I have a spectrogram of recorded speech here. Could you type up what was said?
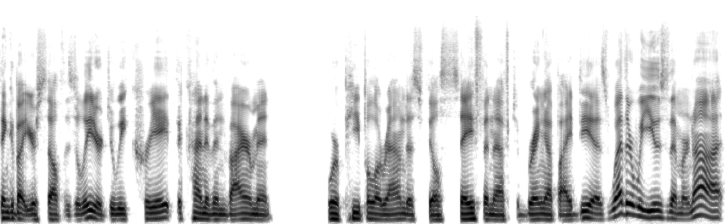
Think about yourself as a leader. Do we create the kind of environment where people around us feel safe enough to bring up ideas, whether we use them or not,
